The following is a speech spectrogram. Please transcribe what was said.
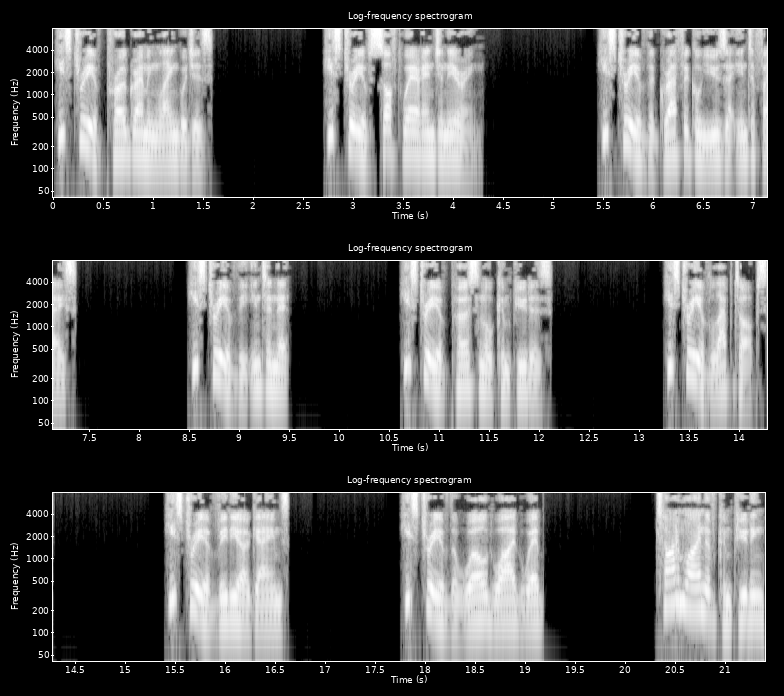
History of programming languages History of software engineering History of the graphical user interface History of the Internet History of personal computers History of laptops History of video games History of the World Wide Web Timeline of computing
